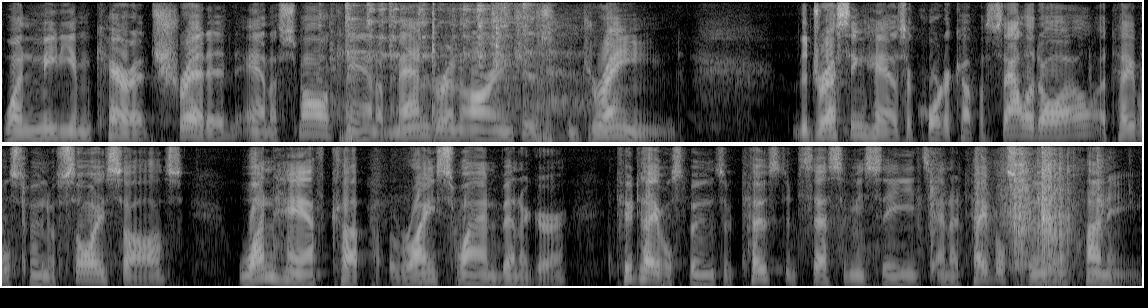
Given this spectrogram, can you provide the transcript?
one medium carrot shredded, and a small can of mandarin oranges drained. The dressing has a quarter cup of salad oil, a tablespoon of soy sauce, one half cup rice wine vinegar, two tablespoons of toasted sesame seeds, and a tablespoon of honey.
